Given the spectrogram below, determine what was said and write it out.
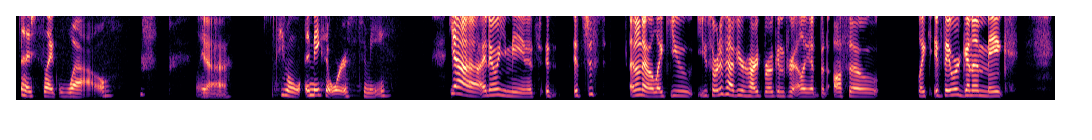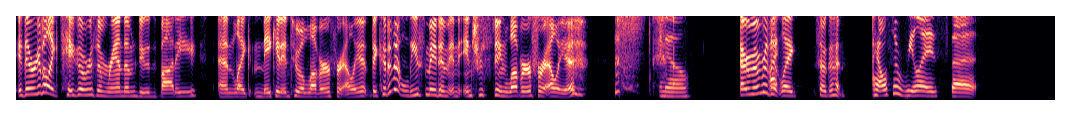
it's just like wow. Like, yeah. It's even, it makes it worse to me. Yeah, I know what you mean. It's it's it's just I don't know, like you you sort of have your heart broken for Elliot, but also like if they were gonna make if they were gonna like take over some random dude's body and like make it into a lover for Elliot, they could have at least made him an interesting lover for Elliot. I know. I remember that like so go ahead. I also realized that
